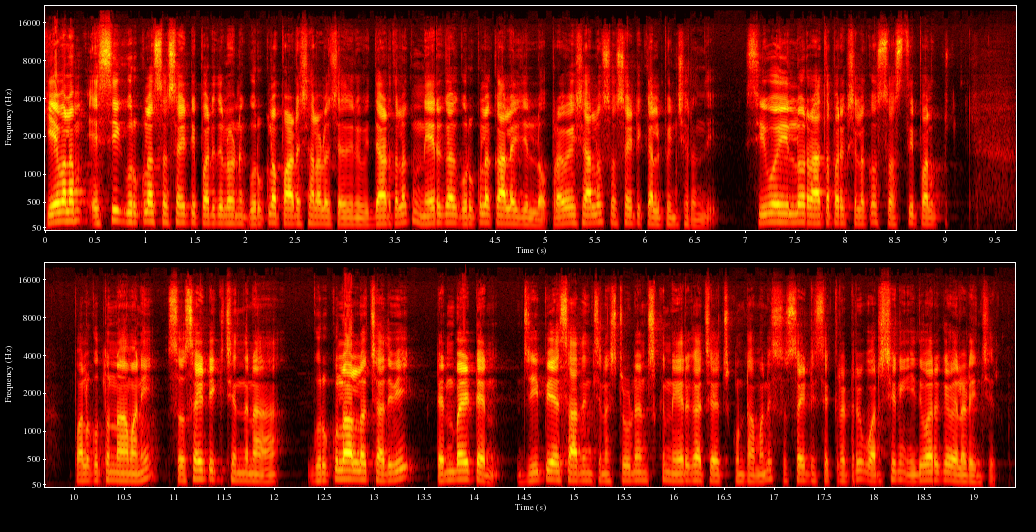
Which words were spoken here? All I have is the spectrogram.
కేవలం ఎస్సీ గురుకుల సొసైటీ పరిధిలోని గురుకుల పాఠశాలలో చదివిన విద్యార్థులకు నేరుగా గురుకుల కాలేజీల్లో ప్రవేశాలు సొసైటీ కల్పించనుంది. సిఓఈల్లో రాత పరీక్షలకు స్వస్తి పలుకు పలుకుతున్నామని సొసైటీకి చెందిన గురుకులాల్లో చదివి టెన్ బై టెన్ జీపీఏ సాధించిన స్టూడెంట్స్కి నేరుగా చేర్చుకుంటామని సొసైటీ సెక్రటరీ వర్షిని ఇదివరకే వెల్లడించారు.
